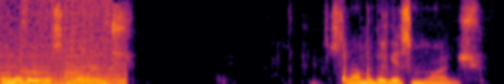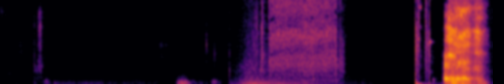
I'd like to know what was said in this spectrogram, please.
I'm gonna go get some lunch. So I'm gonna go get some lunch.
